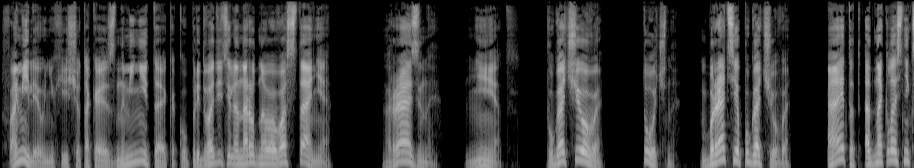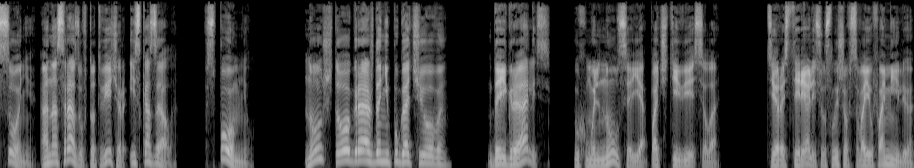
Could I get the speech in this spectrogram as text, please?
Фамилия у них еще такая знаменитая, как у предводителя народного восстания. Разины? Нет. Пугачевы? Точно. Братья Пугачевы. А этот одноклассник Сони. Она сразу в тот вечер и сказала. Вспомнил. Ну что, граждане Пугачевы, доигрались? Ухмыльнулся я почти весело. Те растерялись, услышав свою фамилию,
